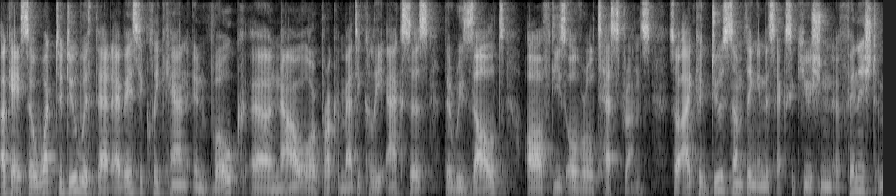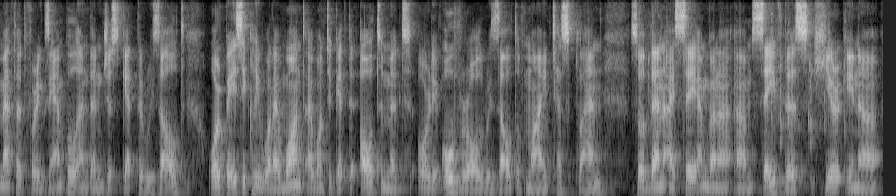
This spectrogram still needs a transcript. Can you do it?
Okay, so what to do with that? I basically can invoke uh, now or programmatically access the result of these overall test runs. So I could do something in this execution finished method, for example, and then just get the result. Or basically what I want, I want to get the ultimate or the overall result of my test plan. So then I say I'm gonna um, save this here in a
